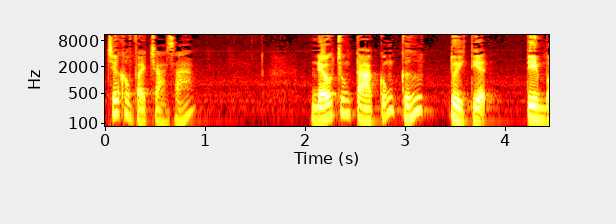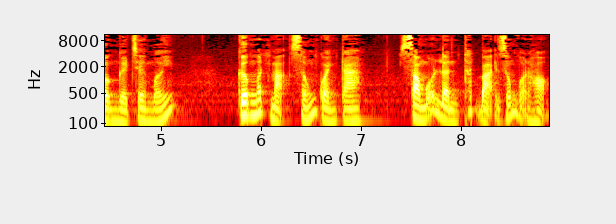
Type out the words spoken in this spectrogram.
chứ không phải trả giá. Nếu chúng ta cũng cứ tùy tiện tìm một người chơi mới, cướp mất mạng sống của anh ta sau mỗi lần thất bại giống bọn họ.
